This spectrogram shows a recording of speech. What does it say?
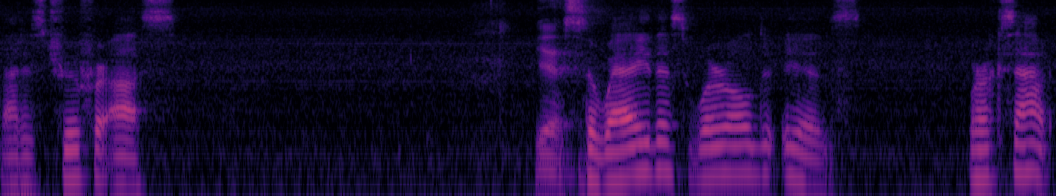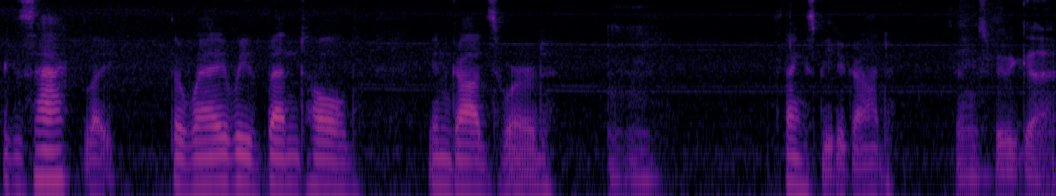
that is true for us. Yes. The way this world is works out exactly the way we've been told in God's Word. Mhm. Thanks be to God. Thanks be to God.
